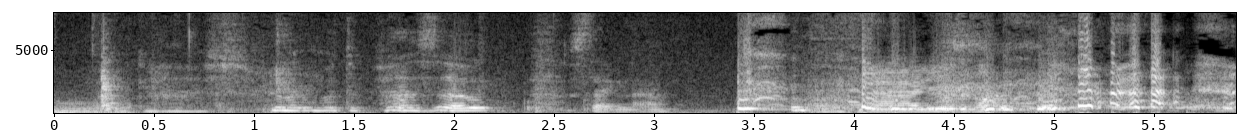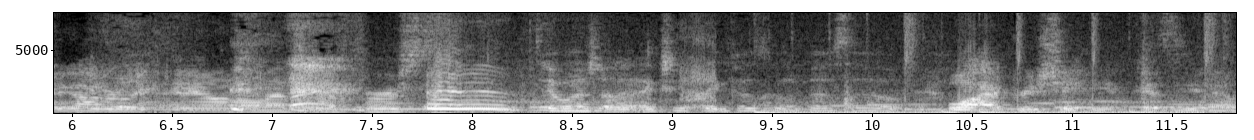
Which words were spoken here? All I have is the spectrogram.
Oh my gosh. About to pass out. It's like, nah. Nah, you'd have gone, really, you'd have gone really pale and all that stuff first. Want you to actually think I was gonna pass out. Well, I appreciate you because, you know,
